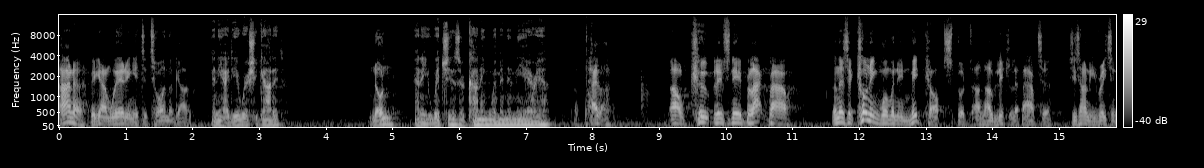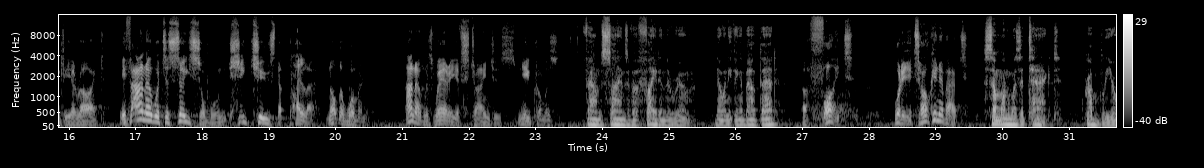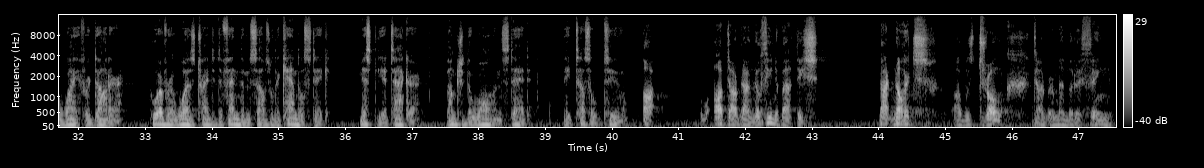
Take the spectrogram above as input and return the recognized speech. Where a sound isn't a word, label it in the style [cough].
Anna began wearing it a time ago. Any idea where she got it? None. Any witches or cunning women in the area? A Pellar. Old Coot lives near Blackbough. And there's a cunning woman in Midcopse, but I know little about her. She's only recently arrived. If Anna were to see someone, she'd choose the Pellar, not the woman. Anna was wary of strangers, newcomers. Found signs of a fight in the room. Know anything about that? A fight? What are you talking about? Someone was attacked. Probably your wife or daughter. Whoever it was tried to defend themselves with a candlestick. Missed the attacker. Punctured the wall instead. They tussled too. I. I don't know nothing about this. That night, I was drunk, don't remember a thing.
